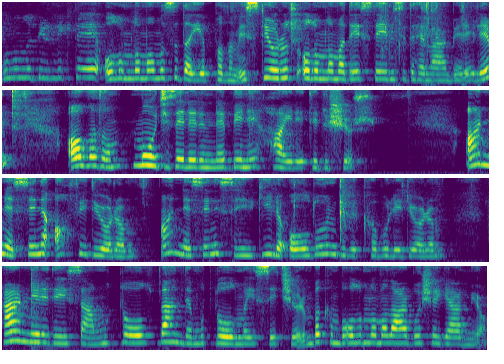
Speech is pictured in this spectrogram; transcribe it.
Bununla birlikte olumlamamızı da yapalım istiyoruz. Olumlama desteğimizi de hemen verelim. Allah'ım mucizelerinle beni hayrete düşür. Anne seni affediyorum. Anne seni sevgiyle olduğun gibi kabul ediyorum. Her neredeysen mutlu ol. Ben de mutlu olmayı seçiyorum. Bakın bu olumlamalar boşa gelmiyor.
